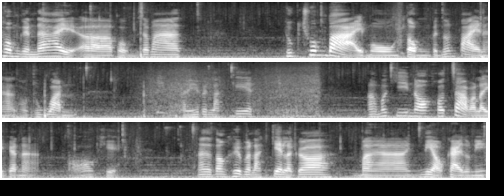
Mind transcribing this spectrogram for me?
ชมกันได้เอ่อผมจะมาทุกช่วงบ่ายโมงตรงเป็นต้นไปนะฮะของทุกวัน อันนี้เป็นลักเก็ตเอาเมื่อกี้น้องเขาจับอะไรกันอะอ๋อโอเค น่าจะต้องขึ้นมาลักเก็ตแล้วก็มาเหนี่ยวไก่ตรงนี้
